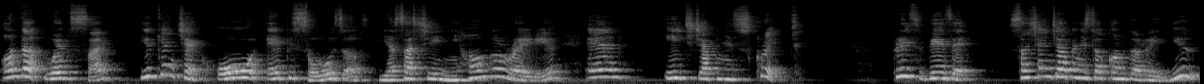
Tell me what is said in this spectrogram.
On that website, you can check all episodes of Yasashi Nihongo Radio and each Japanese script. Please visit sunshinejapanese.com.au.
